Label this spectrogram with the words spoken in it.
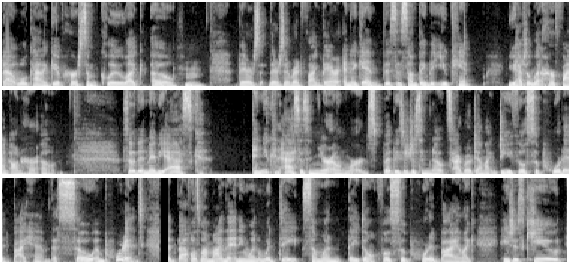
that will kind of give her some clue like, oh, hmm, there's there's a red flag there. And again, this is something that you can't you have to let her find on her own. So then maybe ask and you can ask this in your own words, but these are just some notes I wrote down. Like, do you feel supported by him? That's so important. It baffles my mind that anyone would date someone they don't feel supported by. And like, he's just cute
